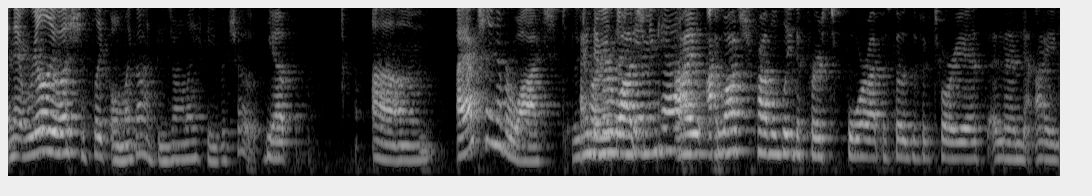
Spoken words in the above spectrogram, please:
And it really was just like, oh my God, these are all my favorite shows. Yep. Um, I actually never watched I Victorious never or watched. Sam and Cat. I, I watched probably the first four episodes of Victorious, and then I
